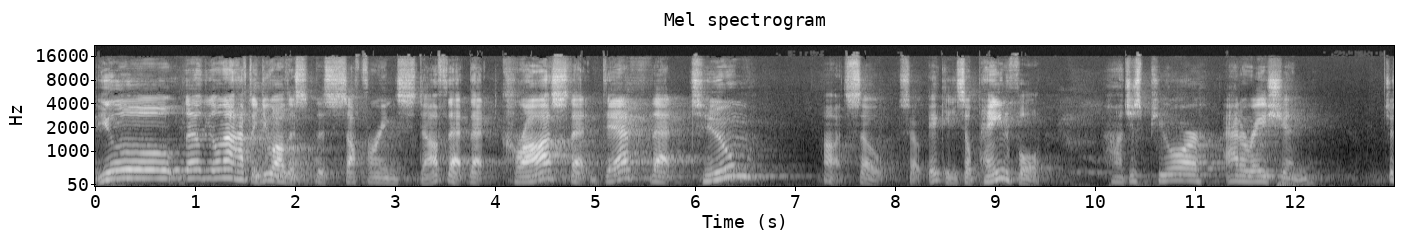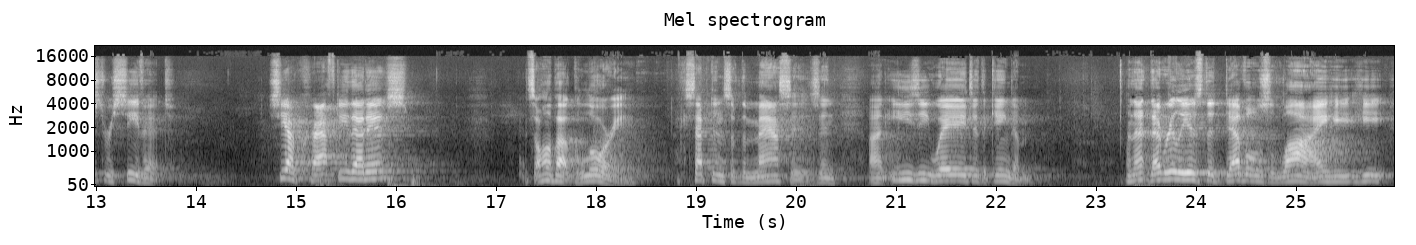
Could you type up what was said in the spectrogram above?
you'll, you'll not have to do all this, this suffering stuff, that, that cross, that death, that tomb. Oh, it's so, so icky, so painful. Oh, just pure adoration. Just receive it. See how crafty that is? It's all about glory, acceptance of the masses, and an easy way to the kingdom. And that, that really is the devil's lie. He, he,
